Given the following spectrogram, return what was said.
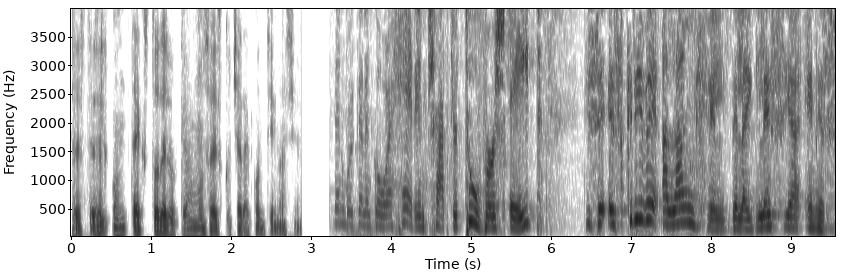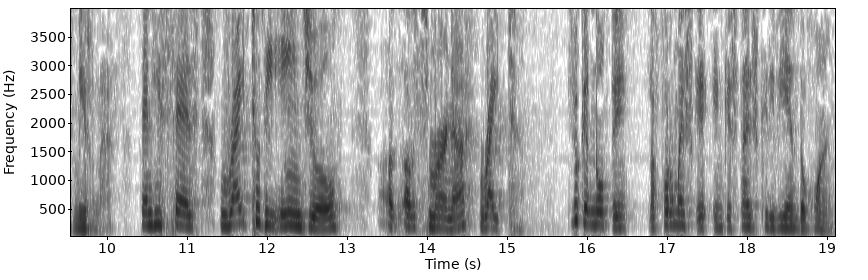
Este es el contexto de lo que vamos a escuchar a continuación. Then we're go ahead in chapter 2, verse 8. Dice, escribe al ángel de la iglesia en Esmirna. Then he says, Write to the angel of, of Smyrna, write. Quiero que note la forma es que- en que está escribiendo Juan.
